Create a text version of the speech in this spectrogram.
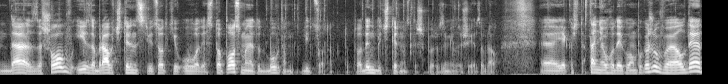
да, зайшов і забрав 14% угоди. Стоп-лосс у мене тут був там відсоток. Тобто 1 до 14, щоб ви розуміли, що я забрав. Е, якось так. Остання угода, яку вам покажу, VLD,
